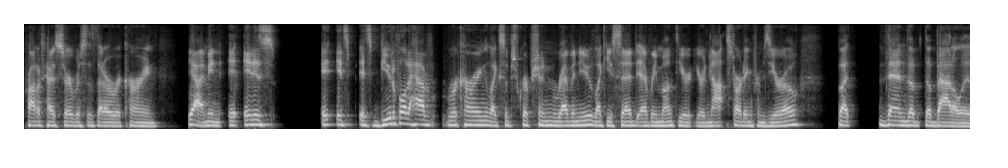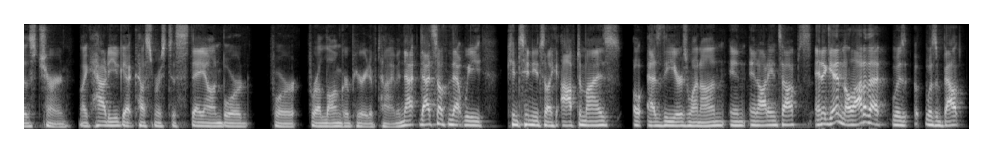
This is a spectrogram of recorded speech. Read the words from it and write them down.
productized services that are recurring. Yeah i mean it, it is it, it's it's beautiful to have recurring like subscription revenue. Like you said every month you're you're not starting from zero. But then the the battle is churn. Like how do you get customers to stay on board for for a longer period of time. And that that's something that we continue to like optimize Oh, as the years went on in in audience ops. And again, a lot of that was was about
